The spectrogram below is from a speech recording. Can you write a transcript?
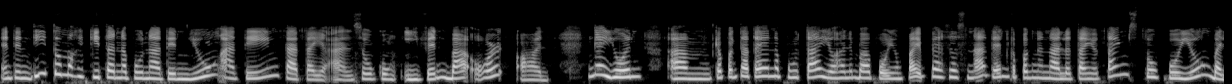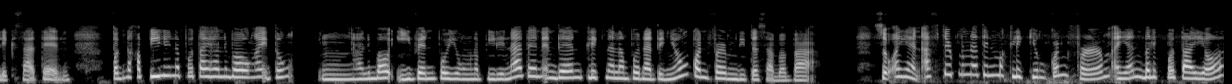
And then, dito makikita na po natin yung ating tatayaan. So, kung even ba or odd. Ngayon, um, kapag tataya na po tayo, halimbawa po yung 5 pesos natin, kapag nanalo tayo, times 2 po yung balik sa atin. Pag nakapili na po tayo, halimbawa nga itong um, halimbawa even po yung napili natin and then click na lang po natin yung confirm dito sa baba. So, ayan, after po natin maklik yung confirm, ayan, balik po tayo.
